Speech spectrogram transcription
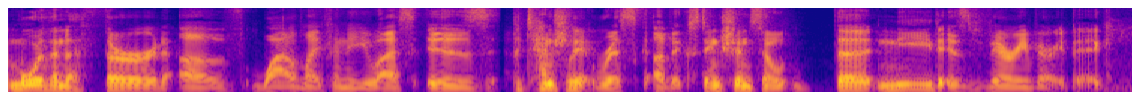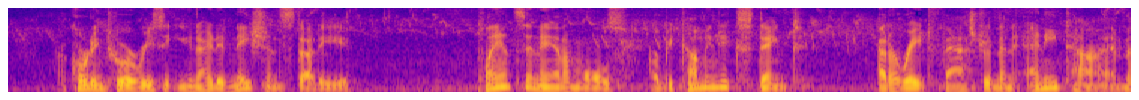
more than a third of wildlife in the US is potentially at risk of extinction. So the need is very, very big. According to a recent United Nations study, plants and animals are becoming extinct at a rate faster than any time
